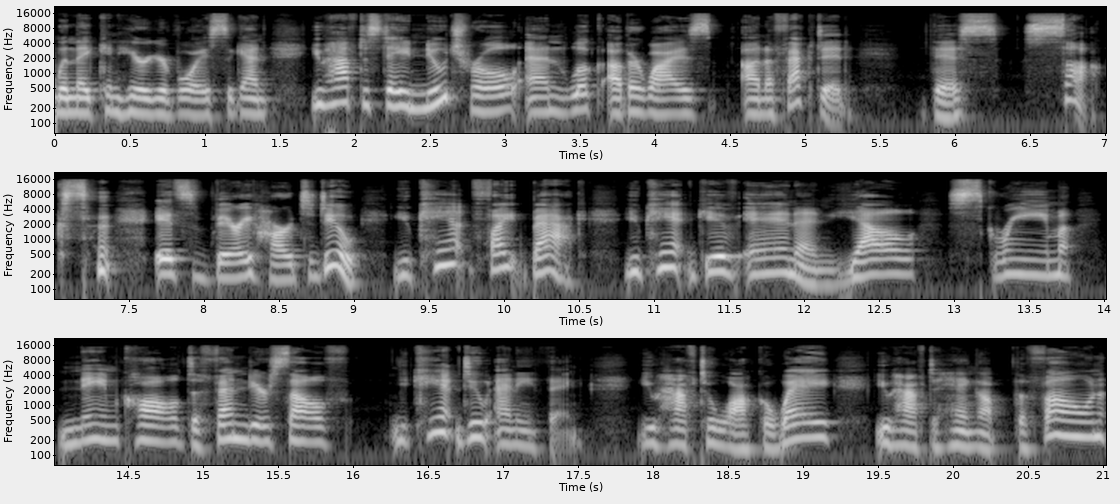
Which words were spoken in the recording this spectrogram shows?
when they can hear your voice. Again, you have to stay neutral and look otherwise unaffected. This sucks. it's very hard to do. You can't fight back. You can't give in and yell, scream, name call, defend yourself. You can't do anything. You have to walk away. You have to hang up the phone,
